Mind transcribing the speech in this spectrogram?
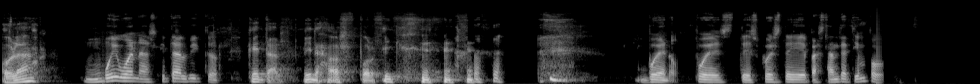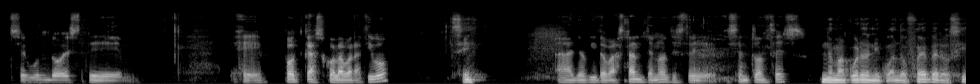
Hola, Muy buenas, ¿qué tal, Víctor? ¿qué tal? Mira, ahora, por fin. Bueno, pues después de bastante tiempo, segundo este eh, podcast colaborativo, Sí, ha llovido bastante, ¿no? Desde ese entonces. no me acuerdo ni cuándo fue, pero sí,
